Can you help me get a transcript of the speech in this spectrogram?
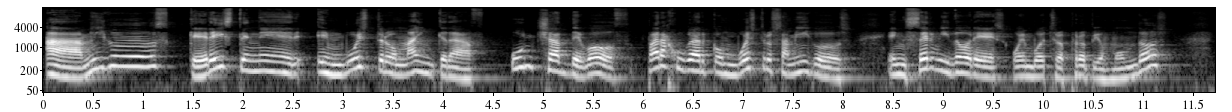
Amigos, ¿queréis tener en vuestro Minecraft un chat de voz para jugar con vuestros amigos en servidores o en vuestros propios mundos?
